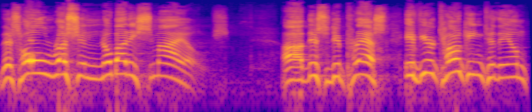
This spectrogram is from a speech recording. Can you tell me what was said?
This whole Russian, nobody smiles. Uh, this depressed. If you're talking to them,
